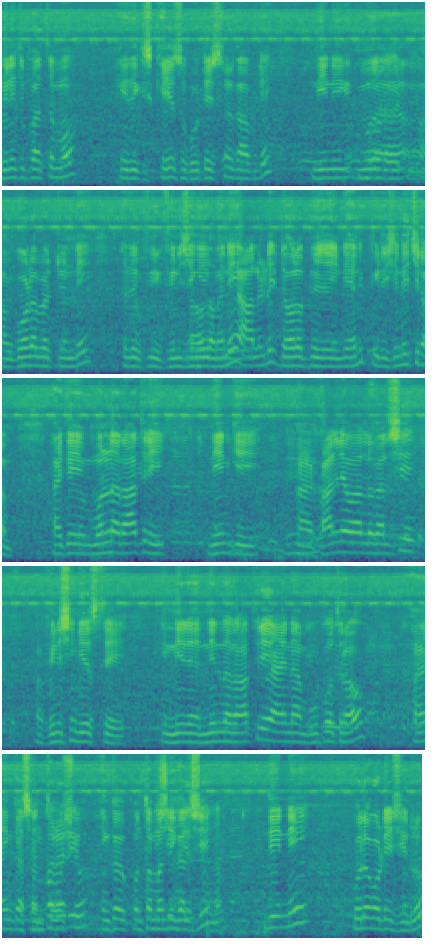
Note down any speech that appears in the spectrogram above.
వినతి పత్రము ఇది కేసు కొట్టేసినారు కాబట్టి దీన్ని గోడ పెట్టండి. ఫినిషింగ్ ఇవ్వమని ఆల్రెడీ డెవలప్ చేయండి అని పిటిషన్ ఇచ్చినాం. అయితే మొన్న రాత్రి దీనికి కాలనీ వాళ్ళు కలిసి ఫినిషింగ్ చేస్తే నిన్న రాత్రి ఆయన భూపతిరావు ఇంకా సంతోష్ ఇంకా కొంతమంది కలిసి దీన్ని కూలగొట్టేసిండ్రు.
